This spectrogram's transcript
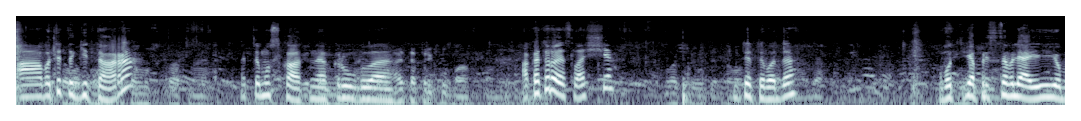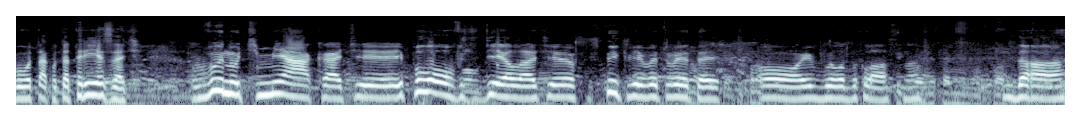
А вот вот- гитара, Это мускатная. Витаминная. А круглая. это прикубанская. А которая слаще? Вот это Вот это вот, да? Да. Вот я представляю, ее бы вот так вот отрезать, вынуть мякоть э, и плов сделать э, в тыкве вот в этой. Ой, было бы классно. Сладкая. Да.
